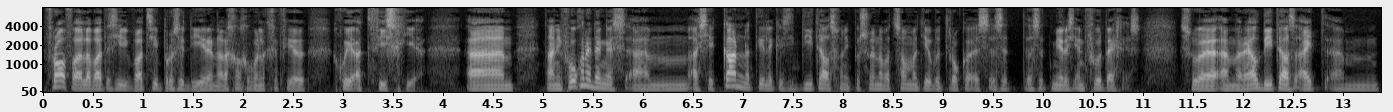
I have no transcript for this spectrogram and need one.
vra vir hulle wat is die wat is die prosedure en hulle gaan gewoonlik vir jou goeie advies gee. Um dan die volgende ding is um as jy kan natuurlik is die details van die persone wat saam met jou betrokke is is dit is dit meer as een voertuig is. So ehm um, reël details uit ehm um,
